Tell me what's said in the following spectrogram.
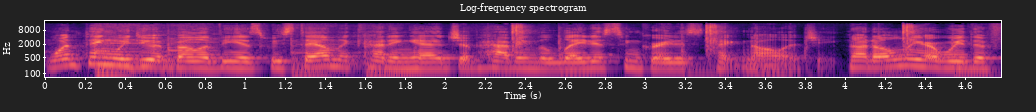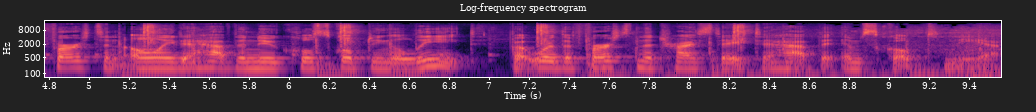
One thing we do at Bella is we stay on the cutting edge of having the latest and greatest technology. Not only are we the first and only to have the new Cool Sculpting Elite, but we're the first in the tri-state to have the Emsculpt Neo.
